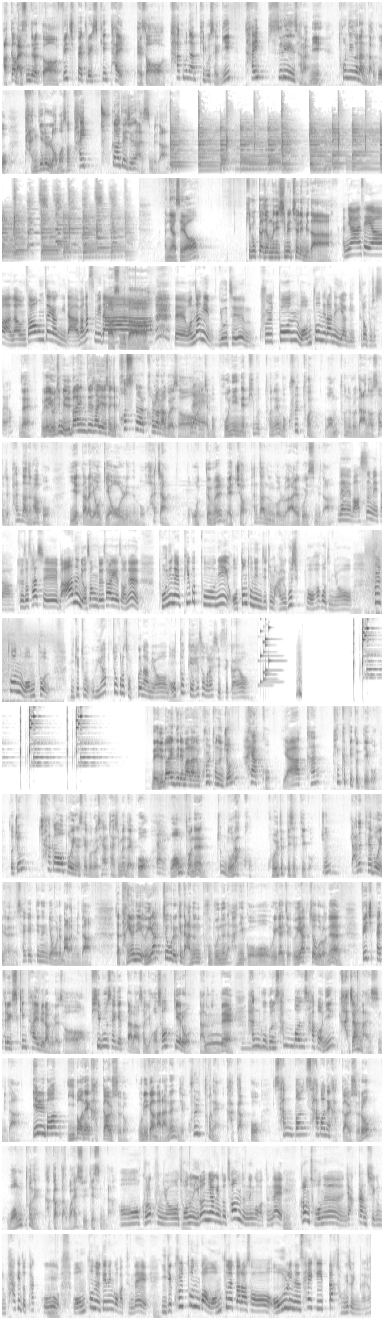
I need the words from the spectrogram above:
아까 말씀드렸던 Fitzpatrick skin type에서 타고난 피부색이 타입 3인 사람이 toning을 한다고 단계를 넘어서 타입 2가 되지는 않습니다. 안녕하세요. 피부과 전문의 심혜철입니다. 안녕하세요. 아나운서 홍재경입니다. 반갑습니다. 반갑습니다. 네, 원장님, 요즘 cool tone, warm tone이라는 이야기 들어보셨어요? 네. 우리가 요즘 일반인들 사이에서 이제 personal color라고 해서 네. 이제 뭐 본인의 피부톤을 뭐 cool tone, warm tone으로 나눠서 이제 판단을 하고 이에 따라 여기에 어울리는 뭐 화장, 뭐 옷 등을 match up 한다는 걸로 알고 있습니다. 네, 맞습니다. 그래서 사실 많은 여성들 사이에서는 본인의 피부톤이 어떤 톤인지 좀 알고 싶어 하거든요. 쿨톤, 웜톤. 이게 좀 의학적으로 접근하면 어떻게 해석을 할 수 있을까요? 네, 일반인들이 말하는 쿨톤은 좀 하얗고 약한 핑크빛도 띠고 또 좀 차가워 보이는 색으로 생각하시면 되고 네. 웜톤은 좀 노랗고 골드빛에 띠고 좀 따뜻해 보이는 색을 띠는 경우를 말합니다. 자, 당연히 의학적으로 이렇게 나눈 구분은 아니고 우리가 이제 의학적으로는 Fitzpatrick skin type이라고 그래서 피부색에 따라서 6개로 나누는데 한국은 3번, 4번이 가장 많습니다. 1번, 2번에 가까울수록 우리가 말하는 이제 cool tone에 가깝고 3번, 4번에 가까울수록 warm tone에 가깝다고 할 수 있겠습니다. 어, 그렇군요. 저는 이런 이야기는 또 처음 듣는 것 같은데, 음. 그럼 저는 약간 지금 좀 타기도 탔고, 웜톤을 띠는 것 같은데, 음. 이게 쿨톤과 웜톤에 따라서 어울리는 색이 딱 정해져 있나요?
